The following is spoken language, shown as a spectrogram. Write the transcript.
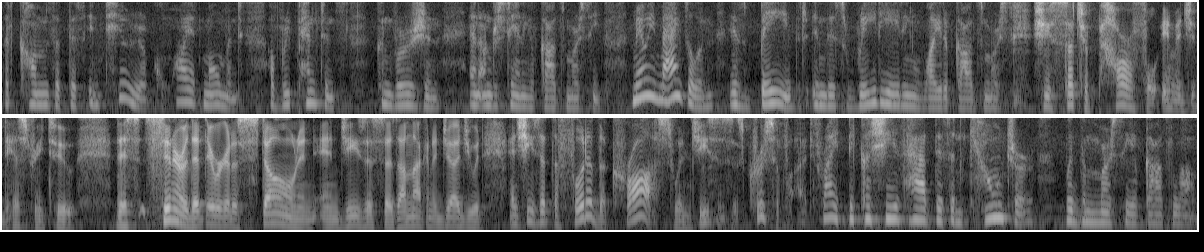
that comes at this interior, quiet moment of repentance, conversion, and understanding of God's mercy. Mary Magdalene is bathed in this radiating light of God's mercy. She's such a powerful image in history, too. This sinner that they were going to stone, and, and Jesus says, I'm not going to judge you. And, and she's at the foot of the cross when Jesus is crucified. That's right, because she has had this encounter with the mercy of God's love.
